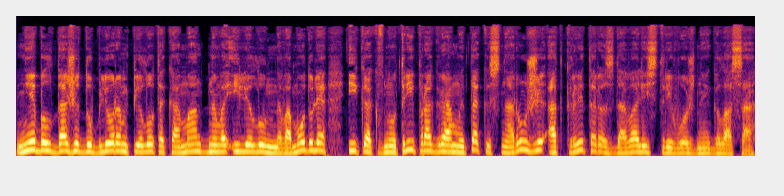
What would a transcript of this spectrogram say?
не был даже дублером пилота командного или лунного модуля, и как внутри программы, так и снаружи открыто раздавались тревожные голоса.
